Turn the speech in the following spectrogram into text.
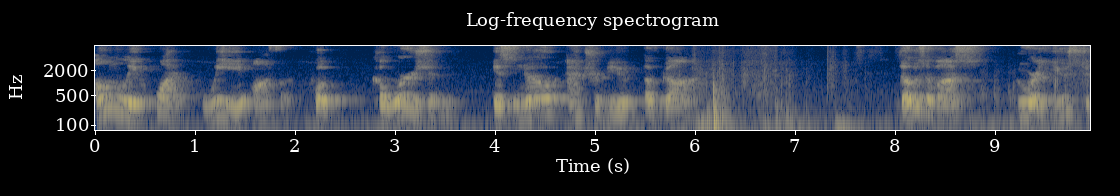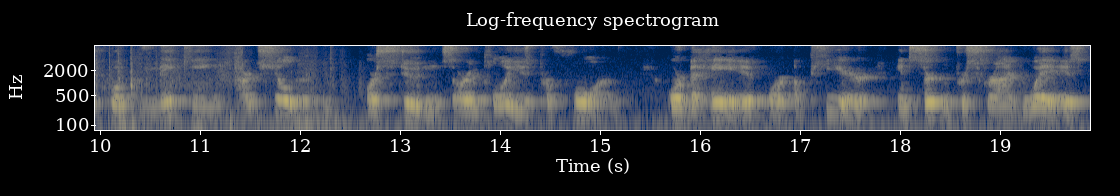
only what we offer. Quote, coercion is no attribute of God. Those of us who are used to, quote, making our children or students or employees perform or behave or appear in certain prescribed ways,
